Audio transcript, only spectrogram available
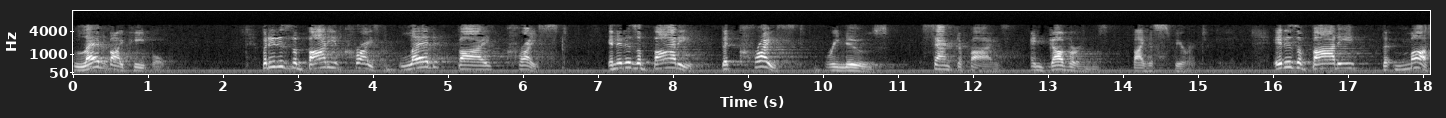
led by people, but it is the body of Christ led by Christ. And it is a body that Christ renews, sanctifies, and governs by his Spirit. It is a body that must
